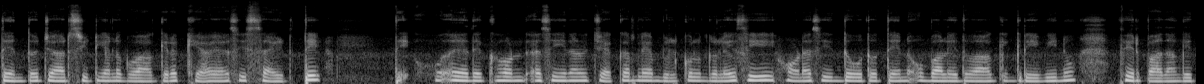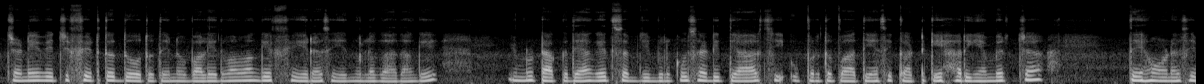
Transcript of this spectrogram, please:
ਤਿੰਨ ਤੋਂ ਚਾਰ ਸੀਟੀਆਂ ਲਗਵਾ ਕੇ ਰੱਖਿਆ ਹੋਇਆ ਸੀ ਸਾਈਡ ਤੇ। ਤੇ ਉਹ, ਇਹ ਦੇਖੋ, ਹੁਣ ਅਸੀਂ ਇਹਨਾਂ ਨੂੰ ਚੈੱਕ ਕਰ ਲਿਆ, ਬਿਲਕੁਲ ਗਲੇ ਸੀ। ਹੁਣ ਅਸੀਂ ਦੋ ਤੋਂ ਤਿੰਨ ਉਬਾਲੇ ਦਵਾ ਕੇ ਗ੍ਰੇਵੀ ਨੂੰ ਫਿਰ ਪਾ ਦਾਂਗੇ ਚਣੇ ਵਿੱਚ, ਫਿਰ ਤੋਂ ਦੋ ਤੋਂ ਤਿੰਨ ਉਬਾਲੇ ਦਵਾਵਾਂਗੇ, ਫਿਰ ਅਸੀਂ ਇਹਨੂੰ ਲਗਾ ਦਾਂਗੇ। ਇਹਨੂੰ ਟੱਕ ਦਿਆਂਗੇ ਤੇ ਸਬਜ਼ੀ ਬਿਲਕੁਲ ਸਾਡੀ ਤਿਆਰ ਸੀ। ਉੱਪਰ ਤੋਂ ਪਾਤੀਆਂ ਅਸੀਂ ਕੱਟ ਕੇ ਹਰੀਆਂ ਮਿਰਚਾਂ ਅਤੇ ਹੁਣ ਅਸੀਂ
